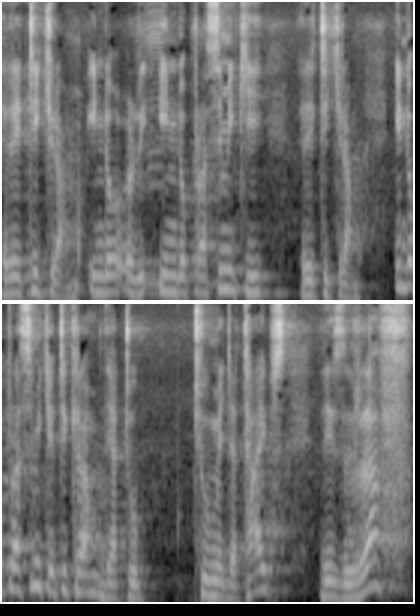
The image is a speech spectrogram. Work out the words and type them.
reticulum, endo, endoplasmic reticulum. Endoplasmic reticulum, there are two, two major types. There's rough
